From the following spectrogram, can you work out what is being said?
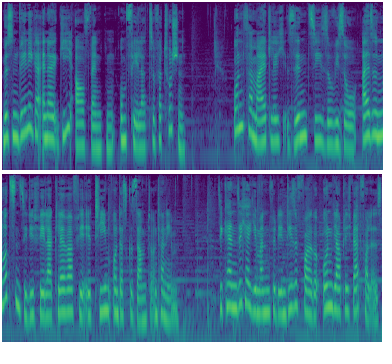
müssen weniger Energie aufwenden, um Fehler zu vertuschen. Unvermeidlich sind sie sowieso, also nutzen Sie die Fehler clever für Ihr Team und das gesamte Unternehmen. Sie kennen sicher jemanden, für den diese Folge unglaublich wertvoll ist.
